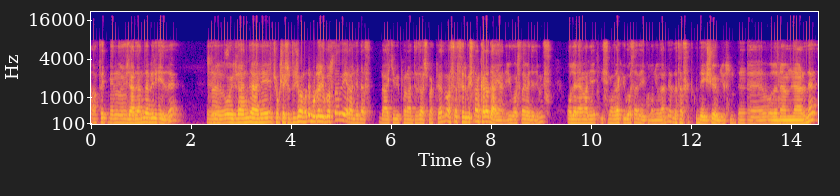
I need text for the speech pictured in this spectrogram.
affetmeyen oyunculardan da biriydi. Ee, Evet. O yüzden de hani çok şaşırtıcı olmadı. Burada Yugoslavya herhalde biraz belki bir parantez açmak lazım. Aslında Sırbistan Karadağ yani Yugoslavya dediğimiz. O dönem hani isim olarak Yugoslavya'yı kullanıyorlardı. Zaten sıklıkla değişiyor biliyorsun ee, o dönemlerde.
